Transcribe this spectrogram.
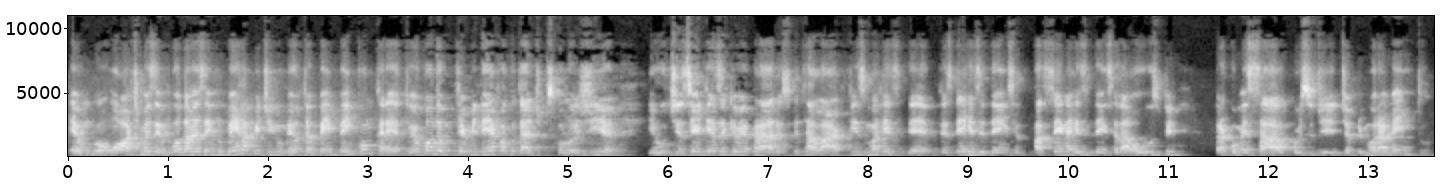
É, é um, um, ótimo exemplo. Vou dar um exemplo bem rapidinho meu também, bem concreto. Eu, quando eu terminei a faculdade de psicologia, eu tinha certeza que eu ia para a área hospitalar. Fiz uma é, prestei residência, passei na residência da USP para começar o curso de, de aprimoramento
